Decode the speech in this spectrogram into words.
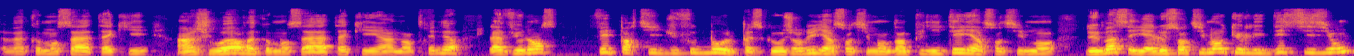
va commencer à attaquer un joueur, va commencer à attaquer un entraîneur. La violence fait partie du football parce qu'aujourd'hui, il y a un sentiment d'impunité, il y a un sentiment de masse et il y a le sentiment que les décisions,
